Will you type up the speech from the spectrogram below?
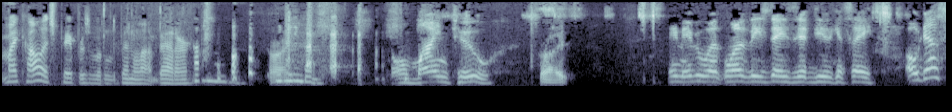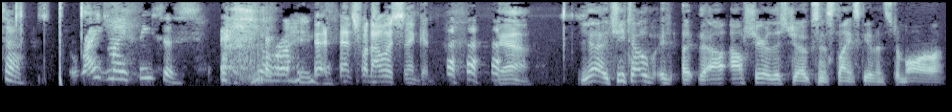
my college papers would have been a lot better. Right. Oh, mine too. Right. Hey, maybe one, one of these days you can say, Odessa, write my thesis. All right. That's what I was thinking. Yeah. Yeah, she told. Uh, I'll, I'll share this joke since Thanksgiving's tomorrow.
